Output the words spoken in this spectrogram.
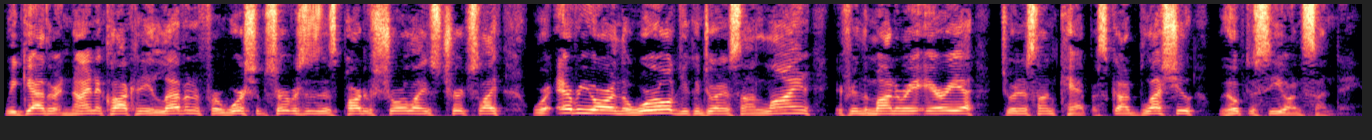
We gather at 9 o'clock and 11 for worship services as part of Shoreline's church life. Wherever you are in the world, you can join us online. If you're in the Monterey area, join us on campus. God bless you. We hope to see you on Sunday.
